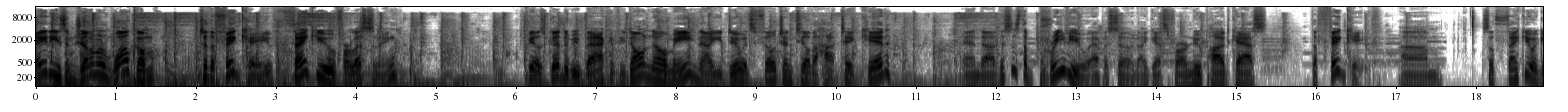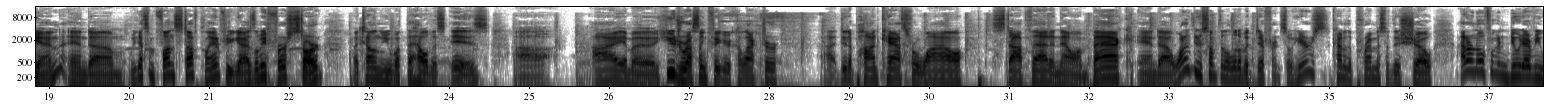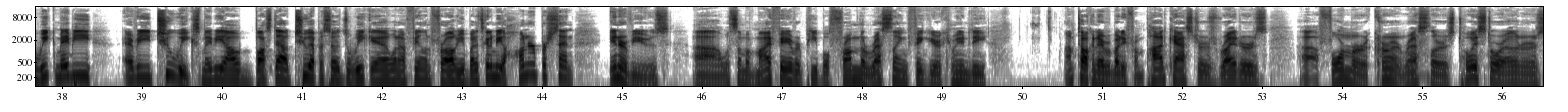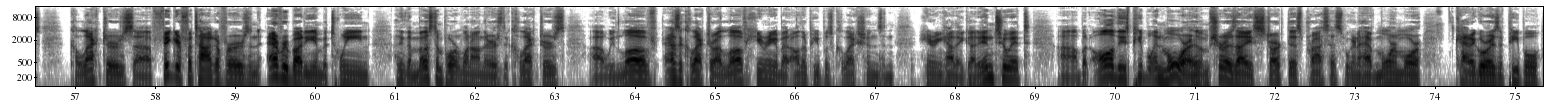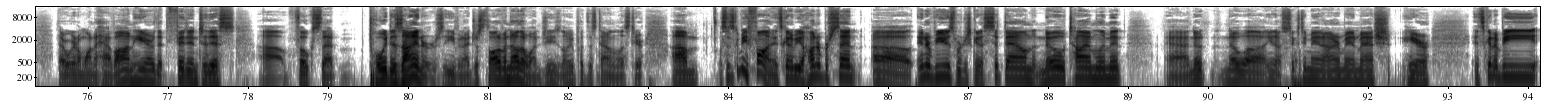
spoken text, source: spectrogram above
Ladies and gentlemen, welcome to the Fig Cave. Thank you for listening. Feels good to be back. If you don't know me, now you do. It's Phil Gentile, the Hot Take Kid. And uh, this is the preview episode, I guess, for our new podcast, The Fig Cave. Um, so thank you again. And um, we got some fun stuff planned for you guys. Let me first start by telling you what the hell this is. Uh, I am a huge wrestling figure collector. I did a podcast for a while, stopped that, and now I'm back and uh, want to do something a little bit different. So here's kind of the premise of this show. I don't know if we're going to do it every week, maybe every two weeks. Maybe I'll bust out two episodes a week uh, when I'm feeling froggy, but it's going to be 100% interviews uh, with some of my favorite people from the wrestling figure community. I'm talking to everybody from podcasters, writers, uh, former, current wrestlers, toy store owners, collectors, uh, figure photographers, and everybody in between. I think the most important one on there is the collectors. Uh, we love, as a collector, I love hearing about other people's collections and hearing how they got into it. Uh, but all of these people and more, I'm sure as I start this process, we're going to have more and more categories of people that we're going to want to have on here that fit into this. Uh, folks that toy designers even i just thought of another one jeez let me put this down on the list here um, so it's gonna be fun it's gonna be 100% uh, interviews we're just gonna sit down no time limit uh, no no uh, you know 60 man iron man match here it's gonna be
